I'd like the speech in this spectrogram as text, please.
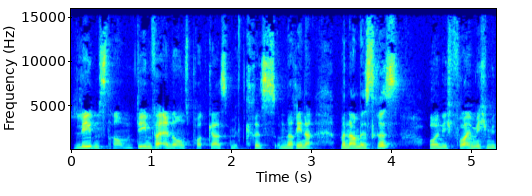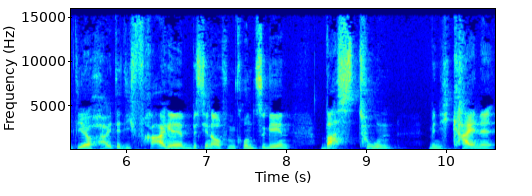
Lebenstraum, dem Veränderungspodcast mit Chris und Marina. Mein Name ist Chris und ich freue mich mit dir heute die Frage ein bisschen auf den Grund zu gehen. Was tun, wenn ich keine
